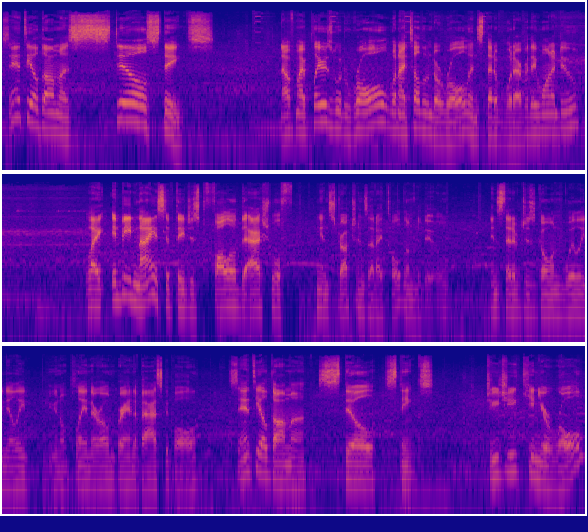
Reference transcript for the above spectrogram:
Santi Aldama still stinks. Now, if my players would roll when I tell them to roll instead of whatever they want to do, like, it'd be nice if they just followed the actual instructions that I told them to do instead of just going willy-nilly, you know, playing their own brand of basketball. Santi Aldama still stinks. GG, can you roll?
